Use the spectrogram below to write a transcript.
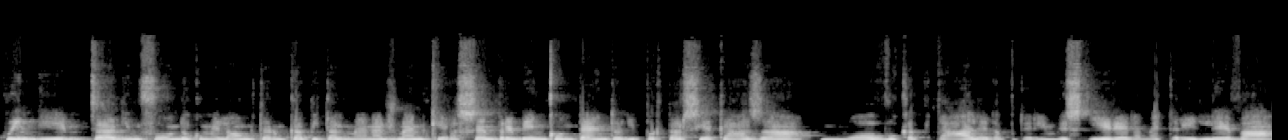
Quindi di un fondo come Long Term Capital Management che era sempre ben contento di portarsi a casa nuovo capitale da poter investire, da mettere in leva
